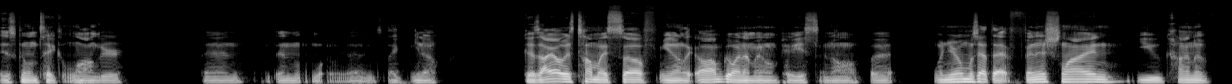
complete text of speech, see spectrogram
it's going to take longer than than like you know. Because I always tell myself, you know, like, oh, I'm going at my own pace and all, but when you're almost at that finish line, you kind of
